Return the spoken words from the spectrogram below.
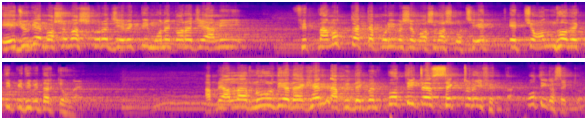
এই যুগে বসবাস করে যে ব্যক্তি মনে করে যে আমি ফিতনামুক্ত একটা পরিবেশে বসবাস করছি, এর এর চেয়ে অন্ধ ব্যক্তি পৃথিবীতে আর কেউ নাই। আপনি আল্লাহর নূর দিয়ে দেখেন, আপনি দেখবেন প্রতিটা সেক্টরেই ফিতনা, প্রতিটা সেক্টর।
